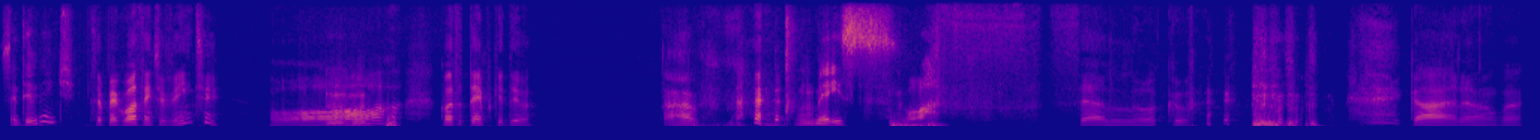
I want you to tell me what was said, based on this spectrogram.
120. Você pegou a 120? Oh! Uhum. Quanto tempo que deu? Ah, um mês? Nossa, você é louco. Caramba.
